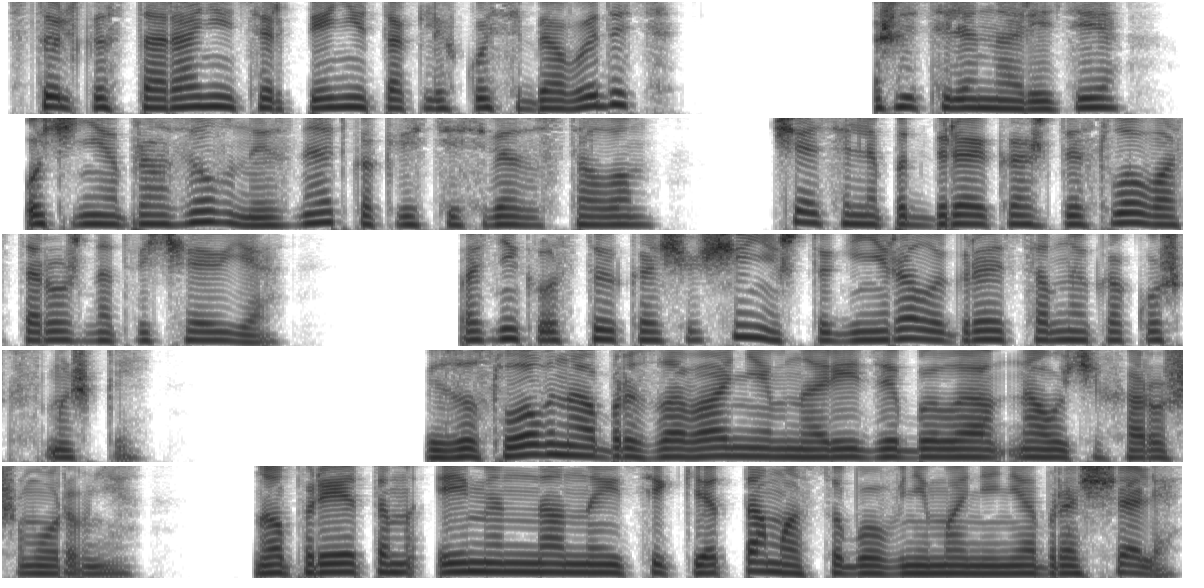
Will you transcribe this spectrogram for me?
Столько стараний и терпений так легко себя выдать?» Жители Нариди очень образованные, знают, как вести себя за столом. Тщательно подбирая каждое слово, осторожно отвечаю я. Возникло стойкое ощущение, что генерал играет со мной как кошка с мышкой. Безусловно, образование в Нариде было на очень хорошем уровне. Но при этом именно на этикет там особого внимания не обращали.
